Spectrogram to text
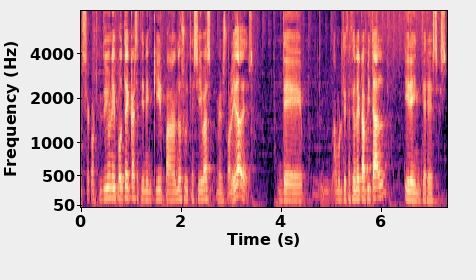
se constituye una hipoteca se tienen que ir pagando sucesivas mensualidades de amortización de capital y de intereses.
